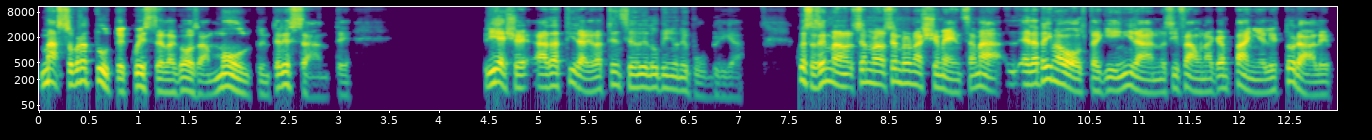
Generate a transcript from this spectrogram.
ma soprattutto, e questa è la cosa molto interessante, riesce ad attirare l'attenzione dell'opinione pubblica. Questo sembra, sembra, sembra una scemenza, ma è la prima volta che in Iran si fa una campagna elettorale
